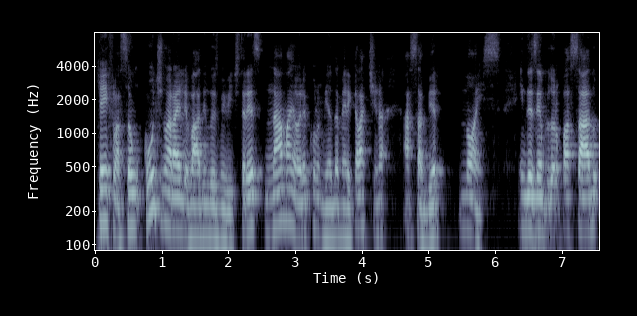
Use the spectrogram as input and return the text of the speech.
que a inflação continuará elevada em 2023 na maior economia da América Latina, a saber, nós. Em dezembro do ano passado,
